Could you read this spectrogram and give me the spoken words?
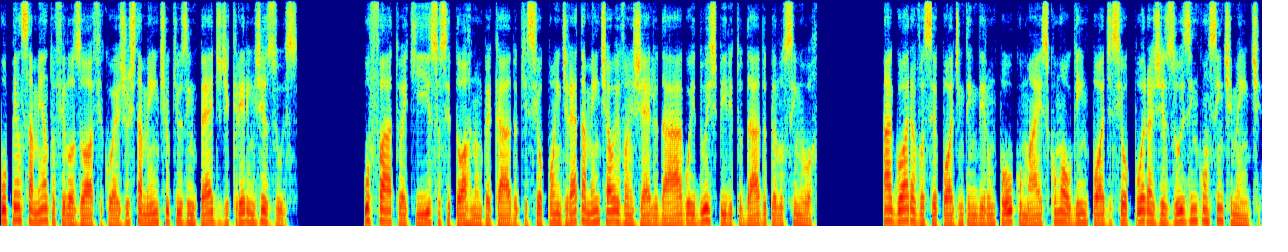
O pensamento filosófico é justamente o que os impede de crer em Jesus. O fato é que isso se torna um pecado que se opõe diretamente ao Evangelho da água e do Espírito dado pelo Senhor. Agora você pode entender um pouco mais como alguém pode se opor a Jesus inconscientemente.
